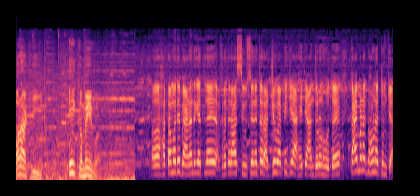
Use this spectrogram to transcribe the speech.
मराठी एकमेव. हातामध्ये बॅनर घेतलंय. खरं तर आज शिवसेनेचं राज्यव्यापी जे आहे ते आंदोलन होत आहे काय म्हणत भावना तुमच्या?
